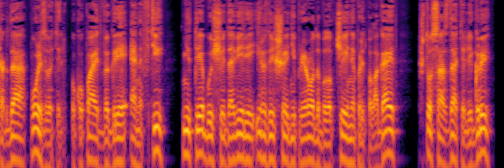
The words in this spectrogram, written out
Когда пользователь покупает в игре NFT, не требующая доверия и разрешений природа блокчейна предполагает, что создатель игры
